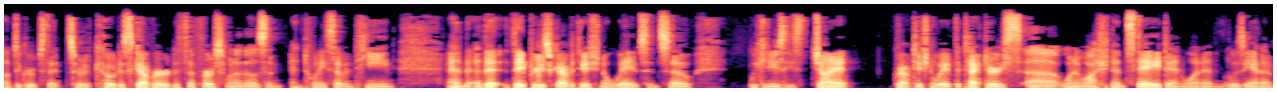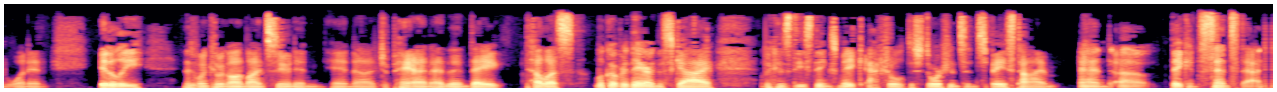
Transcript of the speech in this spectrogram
of the groups that sort of co-discovered the first one of those in, in 2017, and they, they produce gravitational waves, and so we can use these giant gravitational wave detectors, uh, one in Washington State and one in Louisiana and one in Italy. There's one coming online soon in in uh, Japan, and then they tell us look over there in the sky because these things make actual distortions in space time and uh, they can sense that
